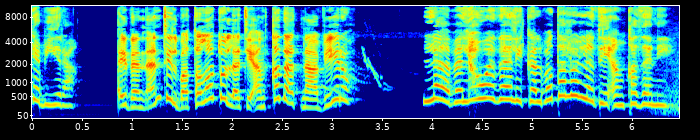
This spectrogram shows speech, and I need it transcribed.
كبيرة. إذا أنت البطلة التي أنقذت نافيرو. لا بل هو ذلك البطل الذي أنقذني.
